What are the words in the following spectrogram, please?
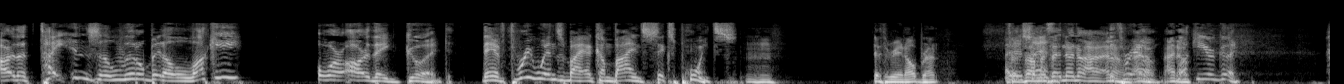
Are the Titans a little bit of lucky, or are they good? They have three wins by a combined six points. Mm-hmm. They're 3 and 0, Brent. I That's just all I'm said, saying. No, no, I, I know. I know. Oh, I know. Lucky or good?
